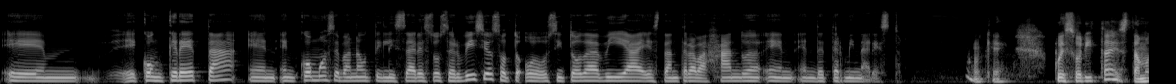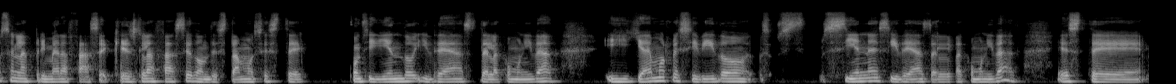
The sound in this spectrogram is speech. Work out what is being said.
em, eh, concreta en, cómo se van a utilizar estos servicios o, si todavía están trabajando en, en determinar esto. Ok, pues ahorita estamos en la primera fase, que es la fase donde estamos este, consiguiendo ideas de la comunidad y ya hemos recibido cientos ideas de la comunidad. Este,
